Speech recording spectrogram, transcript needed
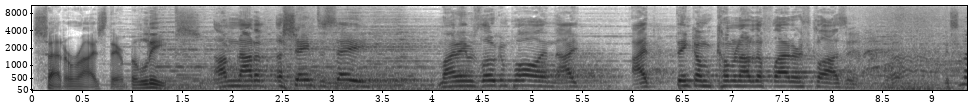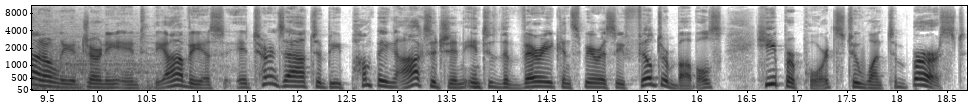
satirize their beliefs. I'm not ashamed to say my name is Logan Paul, and I, I think I'm coming out of the Flat Earth closet. It's not only a journey into the obvious, it turns out to be pumping oxygen into the very conspiracy filter bubbles he purports to want to burst,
